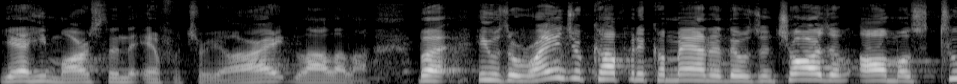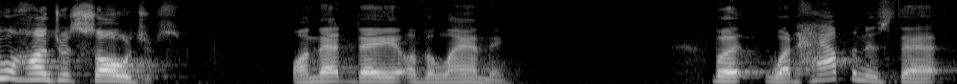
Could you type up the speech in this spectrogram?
Yeah, he marched in the infantry, all right, la la la. But he was a Ranger Company commander that was in charge of almost 200 soldiers on that day of the landing. But what happened is that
